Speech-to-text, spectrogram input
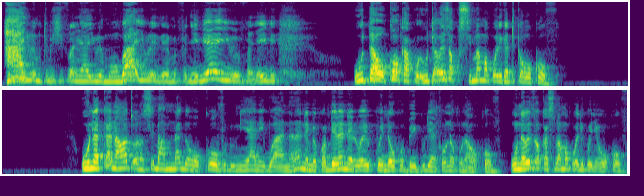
Ha yule mtumishi fulani ha yule mungu ha yule amefanya hivi ha yule amefanya hivi. Utaokoka utaweza kusimama kweli katika uokovu unakaa na watu wanasema hamnaga wokovu duniani bwana. Nani amekwambia? Nani aliwahi kwenda huko mbinguni akaona kuna wokovu? Unaweza ukasimama kweli kwenye wokovu?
